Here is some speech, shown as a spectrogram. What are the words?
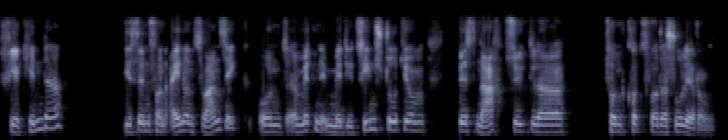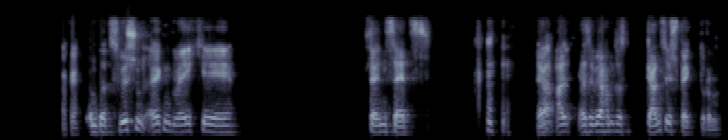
vier Kinder, die sind von 21 und äh, mitten im Medizinstudium bis Nachzügler kurz vor der Schule rum. Okay. Und dazwischen irgendwelche Gen Sets. Ja, also wir haben das ganze Spektrum.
